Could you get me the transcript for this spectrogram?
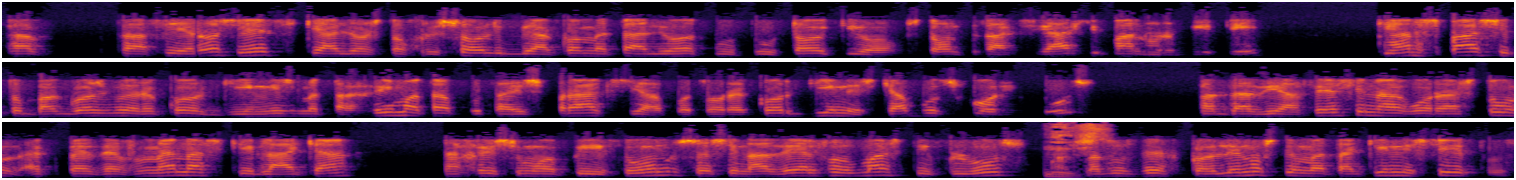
θα, θα αφιερώσει έτσι και αλλιώς το χρυσό Ολυμπιακό μετάλλιο του, του Τόκιο στον ταξιάρχη Πανορμίτη και αν σπάσει τον παγκόσμιο ρεκόρ Guinness με τα χρήματα που θα εισπράξει από το ρεκόρ Guinness και από τους χορηγούς θα τα διαθέσει να αγοραστούν εκπαιδευμένα σκυλάκια να χρησιμοποιηθούν σε συναδέλφους μας τυφλούς Μάλιστα. να τους διευκολύνουν στη μετακίνησή τους.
